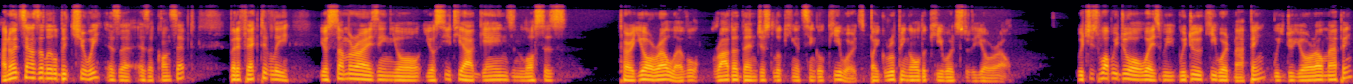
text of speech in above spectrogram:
I know it sounds a little bit chewy as a, as a concept, but effectively you're summarizing your, your CTR gains and losses per URL level rather than just looking at single keywords by grouping all the keywords to the URL, which is what we do always. We, we do keyword mapping, we do URL mapping.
